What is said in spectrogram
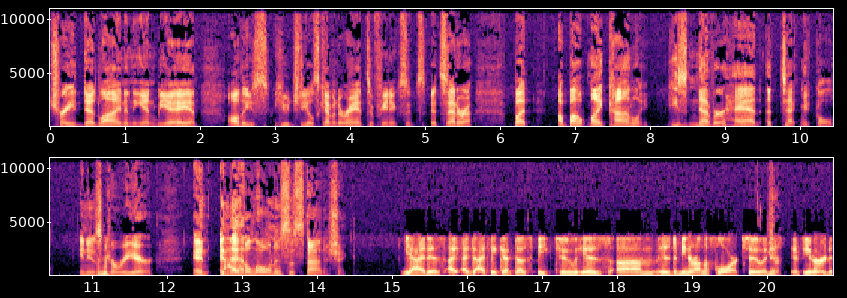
trade deadline in the NBA and all these huge deals, Kevin Durant to Phoenix, etc. But about Mike Conley, he's never had a technical in his career, and and that alone is astonishing. Yeah, it is. I, I, I think that does speak to his um, his demeanor on the floor too. And sure. if if you heard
